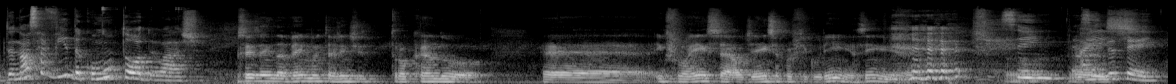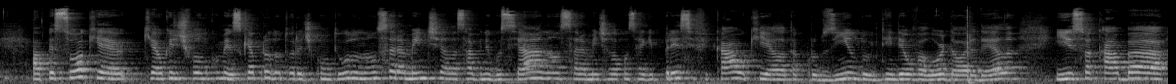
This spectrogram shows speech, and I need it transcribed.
da nossa vida como um todo, eu acho. Vocês ainda veem muita gente trocando é, influência, audiência por figurinha, assim? Sim, é. ainda tem. A pessoa que é, que é o que a gente falou no começo, que é produtora de conteúdo, não necessariamente ela sabe negociar, não necessariamente ela consegue precificar o que ela está produzindo, entender o valor da hora dela, e isso acaba,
